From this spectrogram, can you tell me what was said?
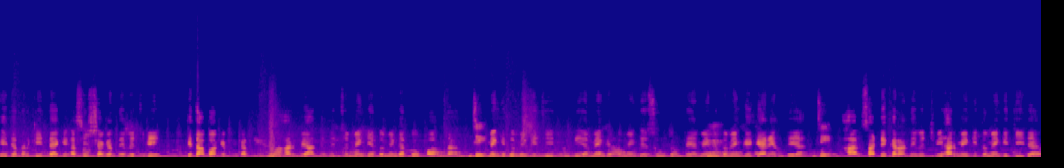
ਇਹ ਯਤਨ ਕੀਤਾ ਕਿ ਅਸੀਂ ਸ਼ਗਨ ਦੇ ਵਿੱਚ ਵੀ ਕਿਤਾਬਾਂ ਗਿਫਟ ਕਰਦੇ ਹਾਂ ਹਰ ਵਿਆਹ ਦੇ ਵਿੱਚ ਮਹਿੰਗੇ ਤੋਂ ਮਹਿੰਗਾ ਤੋਹਫਾ ਹੁੰਦਾ ਹੈ। ਮਹਿੰਗੀ ਤੋਂ ਮਹਿੰਗੀ ਚੀਜ਼ ਹੁੰਦੀ ਹੈ ਮਹਿੰਗੇ ਤੋਂ ਮਹਿੰਗੇ ਸੂਟ ਹੁੰਦੇ ਆ ਮਹਿੰਗੇ। ਤੋਂ ਮਹਿੰਗੇ ਗਹਿਣੇ ਹੁੰਦੇ ਆ ਹਰ ਸਾਡੇ ਘਰਾਂ ਦੇ ਵਿੱਚ ਵੀ ਹਰ ਮਹਿੰਗੀ ਤੋਂ ਮਹਿੰਗੀ ਚੀਜ਼ ਹੈ।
